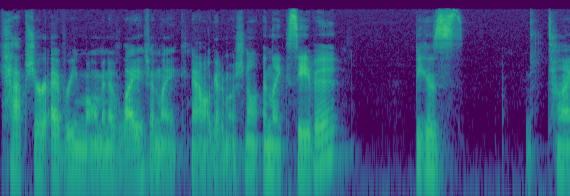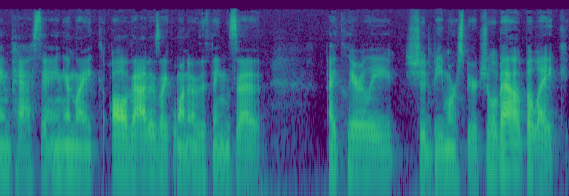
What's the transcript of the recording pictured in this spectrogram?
capture every moment of life and like now I'll get emotional and like save it because time passing and like all that is like one of the things that I clearly should be more spiritual about, but like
